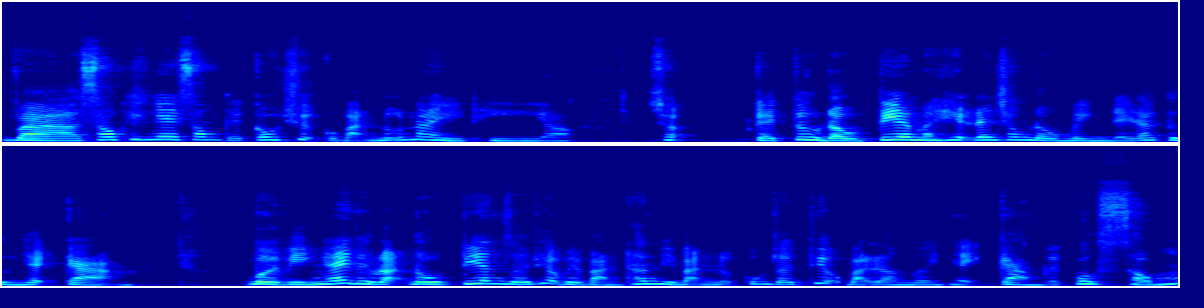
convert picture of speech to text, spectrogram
và sau khi nghe xong cái câu chuyện của bạn nữ này thì à, cái từ đầu tiên mà hiện lên trong đầu mình đấy là từ nhạy cảm. Bởi vì ngay từ đoạn đầu tiên giới thiệu về bản thân thì bạn nữ cũng giới thiệu bạn là người nhạy cảm với cuộc sống.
